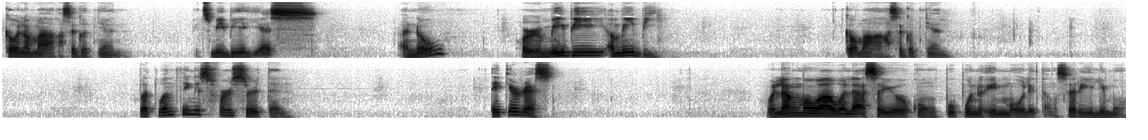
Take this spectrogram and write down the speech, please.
Ikaw lang makakasagot niyan. It's maybe a yes, a no, or maybe a maybe. Ikaw makakasagot niyan. But one thing is for certain. Take your rest. Walang mawawala sa'yo kung pupunuin mo ulit ang sarili mo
